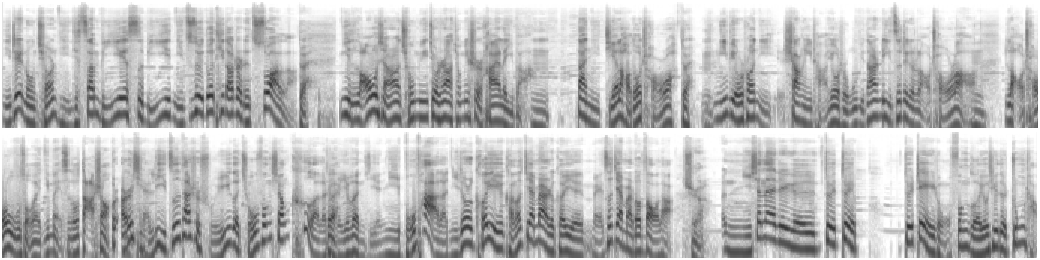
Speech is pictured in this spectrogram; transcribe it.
你这种球，你三比一、四比一，你最多踢到这儿就算了。对，你老想让球迷，就是让球迷是嗨了一把，嗯，但你结了好多仇啊。对，嗯。你比如说，你上一场又是五比，当然利兹这个老仇了啊，嗯，老仇无所谓，你每次都大胜。不是，而且利兹他是属于一个球风相克的这么对。一问题，你不怕的，你就是可以，可能见面就可以，每次见面都揍他。是。嗯，你现在这个对对对这种风格，尤其对中场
